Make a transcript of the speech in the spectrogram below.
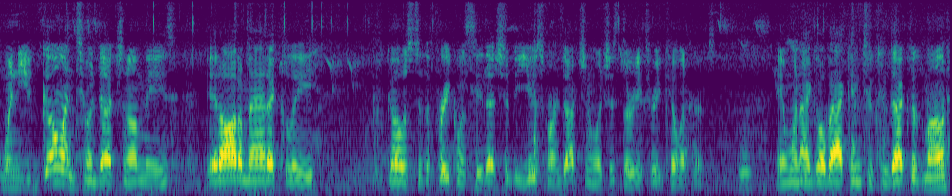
when you go into induction on these, it automatically goes to the frequency that should be used for induction, which is 33 kilohertz. And when I go back into conductive mode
